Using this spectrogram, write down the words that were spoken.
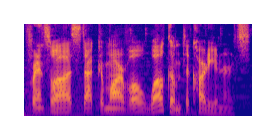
Francoise, Dr. Marvel, welcome to Cardio Nerds.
